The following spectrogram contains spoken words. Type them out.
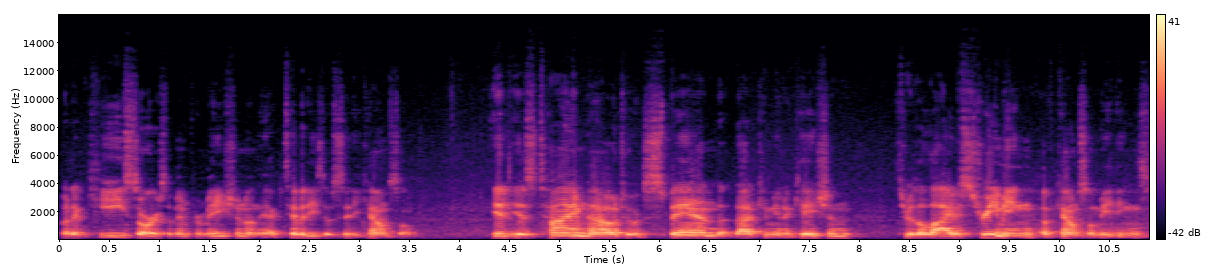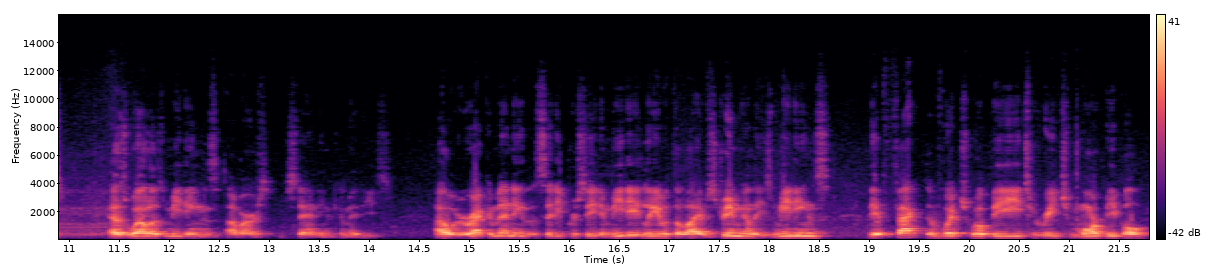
but a key source of information on the activities of City Council. It is time now to expand that communication through the live streaming of council meetings as well as meetings of our standing committees. I will be recommending that the city proceed immediately with the live streaming of these meetings, the effect of which will be to reach more people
